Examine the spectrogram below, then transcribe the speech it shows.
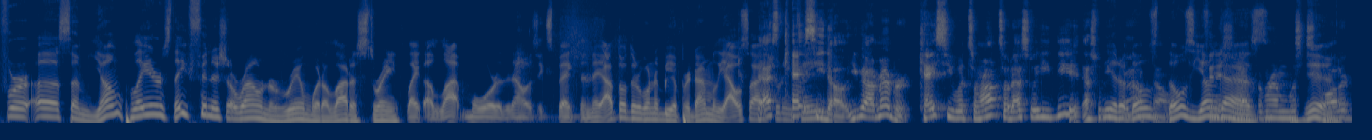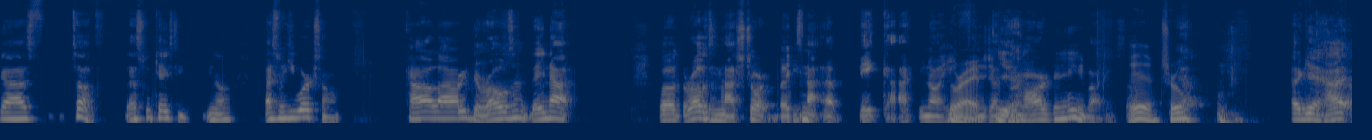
for uh some young players, they finish around the rim with a lot of strength, like a lot more than I was expecting. They, I thought they were going to be a predominantly outside. That's Casey team. though. You gotta remember Casey with Toronto. That's what he did. That's what Yeah, he th- those- thrived on. those young Finishing at guys, the rim with yeah. smaller guys, tough. That's what Casey. You know, that's what he works on. Kyle Lowry, DeRozan, they not. Well, DeRozan's not short, but he's not a big guy. You know, he Right. finished at the Yeah. harder than anybody. So. Yeah, true. Yeah. Again, I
